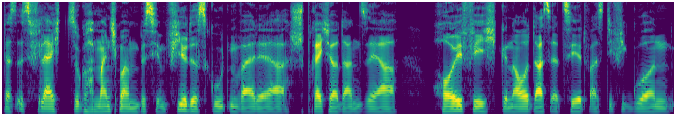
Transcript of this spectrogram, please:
Das ist vielleicht sogar manchmal ein bisschen viel des Guten, weil der Sprecher dann sehr häufig genau das erzählt, was die Figuren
